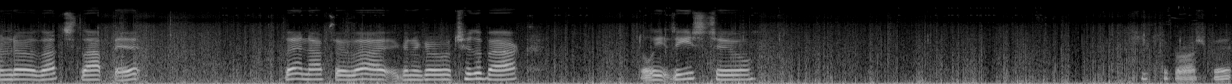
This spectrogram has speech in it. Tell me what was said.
And uh, that's that bit. Then after that, you're gonna go to the back, delete these two, keep the garage bit,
